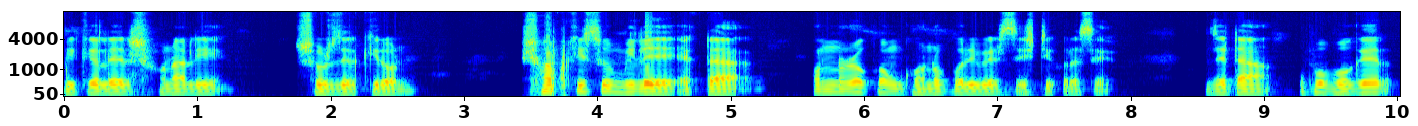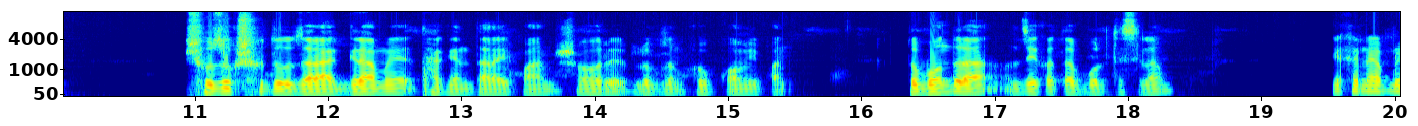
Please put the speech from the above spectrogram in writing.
বিকেলের সোনালী সূর্যের কিরণ। সব কিছু মিলে একটা অন্যরকম ঘন পরিবেশ সৃষ্টি করেছে, যেটা উপভোগের সুযোগ শুধু যারা গ্রামে থাকেন তারাই পান, শহরের লোকজন খুব কমই পান। তো বন্ধুরা, যে কথা বলতেছিলাম, এখানে আপনি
